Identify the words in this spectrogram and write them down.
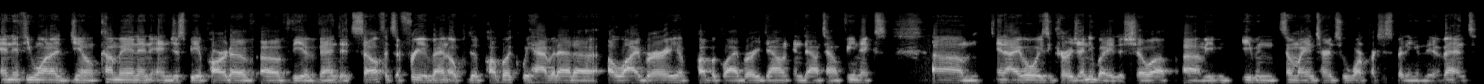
and if you want to, you know, come in and, and just be a part of, of the event itself, it's a free event open to the public. We have it at a, a library, a public library down in downtown Phoenix. Um, and I always encourage anybody to show up, um, even, even some of my interns who weren't participating in the event.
